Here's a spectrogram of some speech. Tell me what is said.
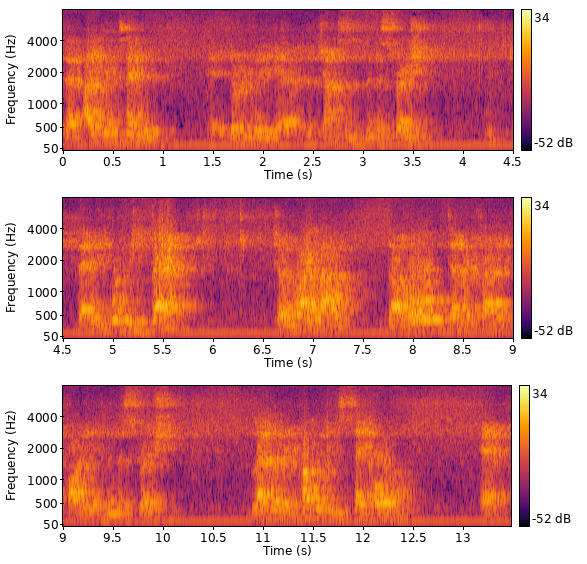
that I contended uh, during the, uh, the Johnson administration that it would be better to wipe out the whole Democratic Party administration. Let the Republicans take over and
